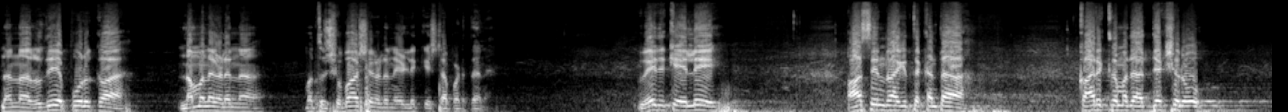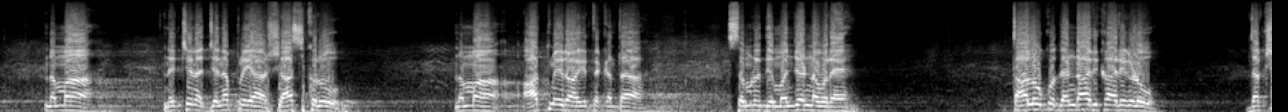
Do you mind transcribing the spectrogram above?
ನನ್ನ ಹೃದಯಪೂರ್ವಕ ನಮನಗಳನ್ನು ಮತ್ತು ಶುಭಾಶಯಗಳನ್ನು ಹೇಳಲಿಕ್ಕೆ ಇಷ್ಟಪಡ್ತೇನೆ. ವೇದಿಕೆಯಲ್ಲಿ ಆಸೀನರಾಗಿರ್ತಕ್ಕಂಥ ಕಾರ್ಯಕ್ರಮದ ಅಧ್ಯಕ್ಷರು, ನಮ್ಮ ನೆಚ್ಚಿನ ಜನಪ್ರಿಯ ಶಾಸಕರು ನಮ್ಮ ಆತ್ಮೀಯರು ಆಗಿರ್ತಕ್ಕಂಥ ಸಮೃದ್ಧಿ ಮಂಜಣ್ಣವರೇ, ತಾಲೂಕು ದಂಡಾಧಿಕಾರಿಗಳು, ದಕ್ಷ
